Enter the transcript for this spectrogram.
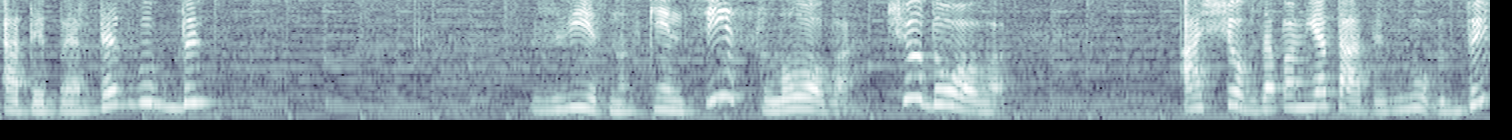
А тепер де звук Д? Звісно, в кінці слова. Чудово! А щоб запам'ятати звук Д,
